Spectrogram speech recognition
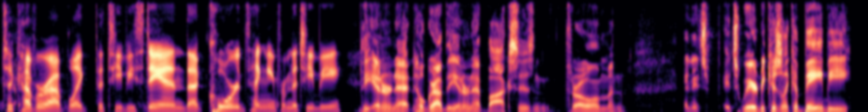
to cover up like the TV stand, the cords hanging from the TV. the internet. He'll grab the internet boxes and throw them, and and it's it's weird because like a baby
